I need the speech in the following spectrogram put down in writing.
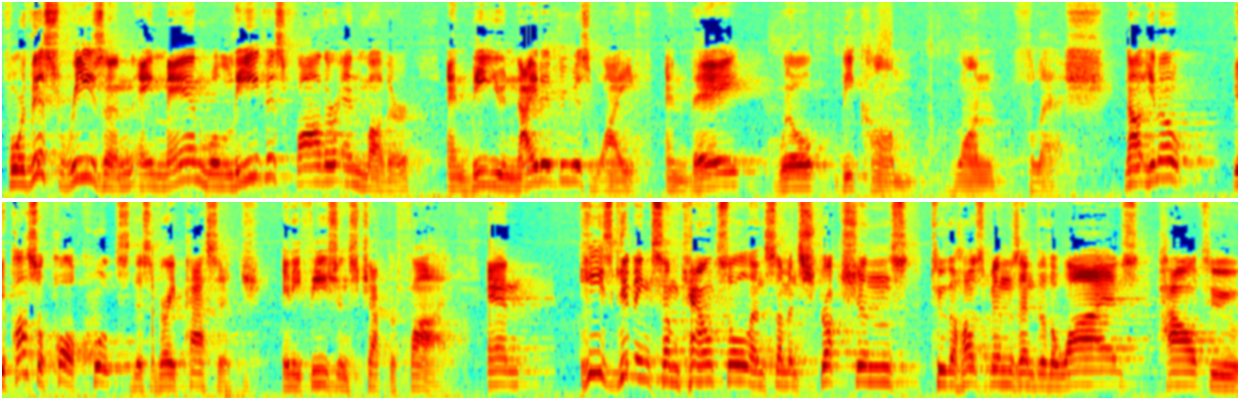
For this reason, a man will leave his father and mother and be united to his wife, and they will become one flesh. Now, you know, the Apostle Paul quotes this very passage in Ephesians chapter 5. And he's giving some counsel and some instructions to the husbands and to the wives how to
